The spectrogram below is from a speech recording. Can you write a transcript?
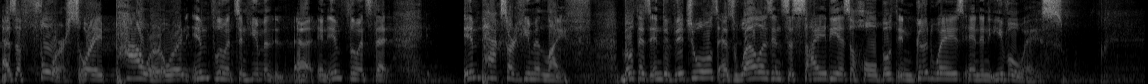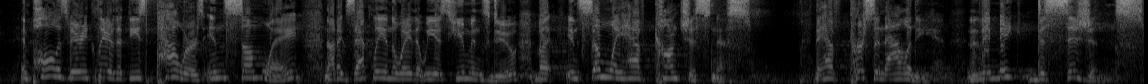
as a force or a power or an influence in human, uh, an influence that impacts our human life, both as individuals as well as in society as a whole, both in good ways and in evil ways. And Paul is very clear that these powers, in some way, not exactly in the way that we as humans do, but in some way have consciousness. They have personality. They make decisions.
